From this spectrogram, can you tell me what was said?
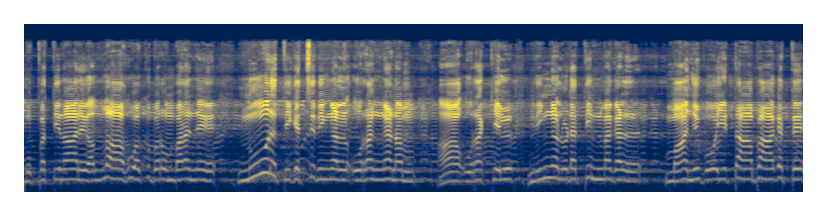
മുപ്പത്തിനാല് അള്ളാഹു അക്ബറും പറഞ്ഞ് നൂറ് തികച്ച് നിങ്ങൾ ഉറങ്ങണം. ആ ഉറക്കിൽ നിങ്ങളുടെ തിന്മകൾ മാഞ്ഞു പോയിട്ട് ആ ഭാഗത്ത്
